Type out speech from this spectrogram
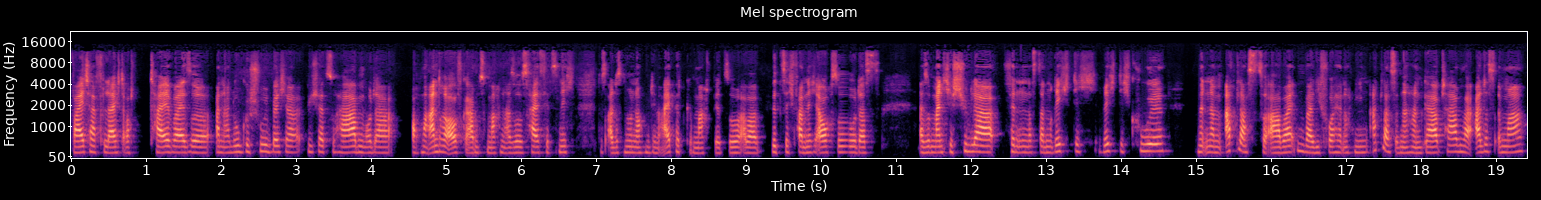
weiter vielleicht auch teilweise analoge Schulbücher Bücher zu haben oder auch mal andere Aufgaben zu machen. Also das heißt jetzt nicht, dass alles nur noch mit dem iPad gemacht wird, so, aber witzig fand ich auch so, dass also manche Schüler finden das dann richtig, richtig cool, mit einem Atlas zu arbeiten, weil die vorher noch nie einen Atlas in der Hand gehabt haben, weil alles immer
